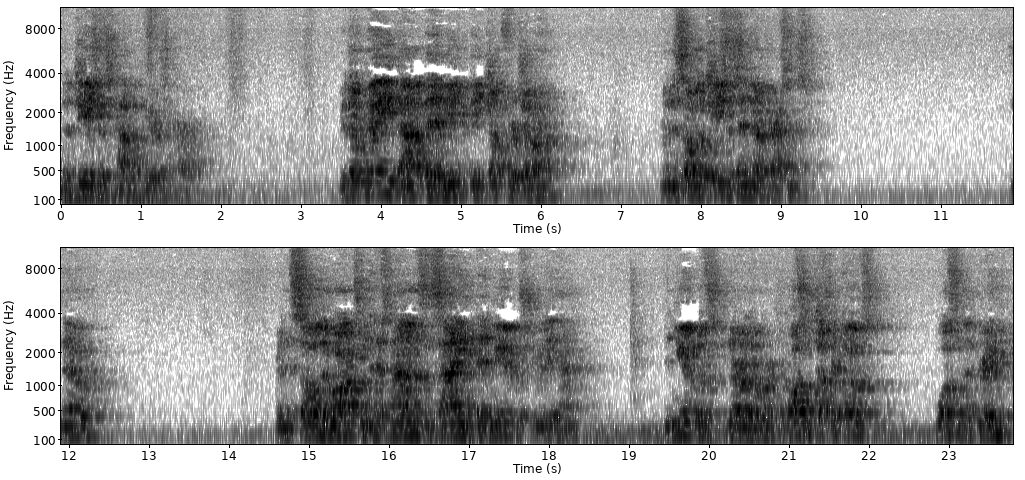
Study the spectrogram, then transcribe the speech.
that Jesus had appeared to her. We don't read that they immediately jumped for joy when they saw Jesus in their presence. No. When they saw the marks on his hands and side, they knew it was truly him. They knew it was their Lord. It wasn't just a ghost, it wasn't a dream,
